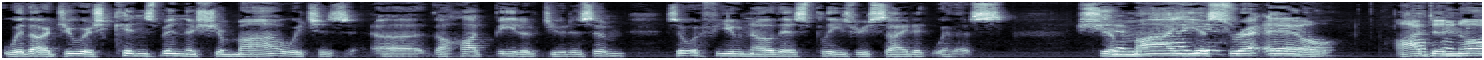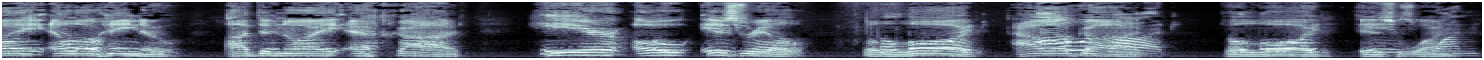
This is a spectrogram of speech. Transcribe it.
with our Jewish kinsmen the Shema, which is uh, the heartbeat of Judaism. So if you know this, please recite it with us. Shema Yisrael, Adonai Eloheinu, Adonai Echad. Hear, O Israel, the Lord our God, the Lord is one.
